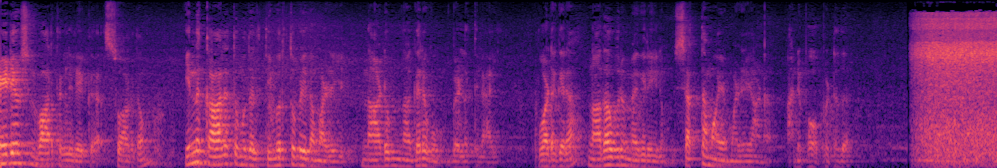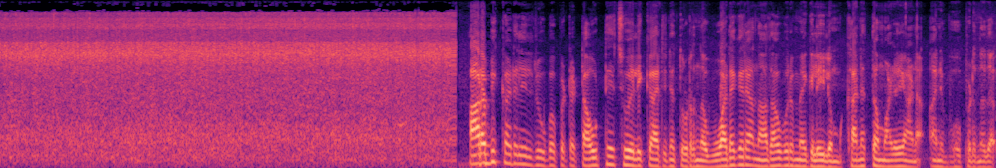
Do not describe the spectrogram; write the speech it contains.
മീഡിയ വിഷൻ വാർത്തകളിലേക്ക് സ്വാഗതം. ഇന്ന് കാലത്തു മുതൽ തിമിർത്തു പെയ്ത മഴയിൽ നാടും നഗരവും വെള്ളത്തിലായി. വടകര നാദാപുരം മേഖലയിലും ശക്തമായ മഴയാണ് അനുഭവപ്പെട്ടത്. അറബിക്കടലിൽ രൂപപ്പെട്ട ടൗട്ടെ ചുഴലിക്കാറ്റിനെ തുടർന്ന് വടകര നാദാപുരം മേഖലയിലും കനത്ത മഴയാണ് അനുഭവപ്പെടുന്നത്.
